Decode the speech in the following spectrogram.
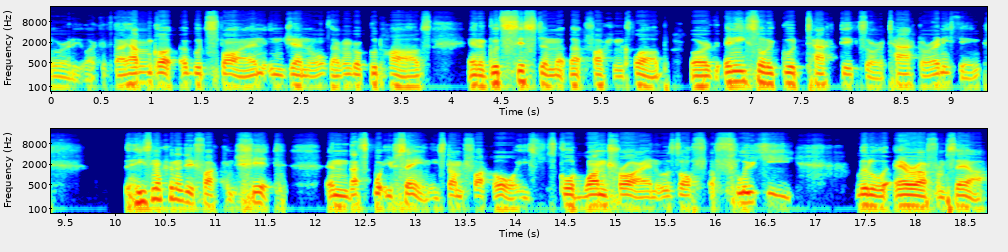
already? Like if they haven't got a good spine in general, if they haven't got good halves and a good system at that fucking club or any sort of good tactics or attack or anything, he's not going to do fucking shit. And that's what you've seen. He's done fuck all. He's scored one try and it was off a fluky little error from South.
